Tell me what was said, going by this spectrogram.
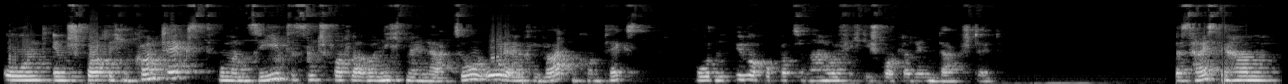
Und im sportlichen Kontext, wo man sieht, es sind Sportler aber nicht mehr in der Aktion oder im privaten Kontext, wurden überproportional häufig die Sportlerinnen dargestellt. Das heißt, wir haben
